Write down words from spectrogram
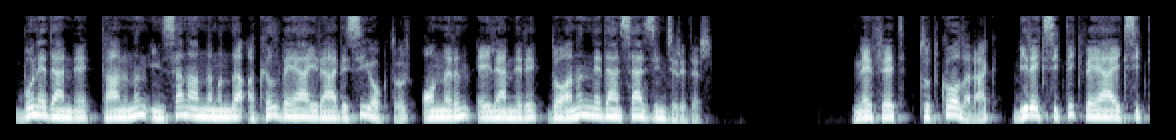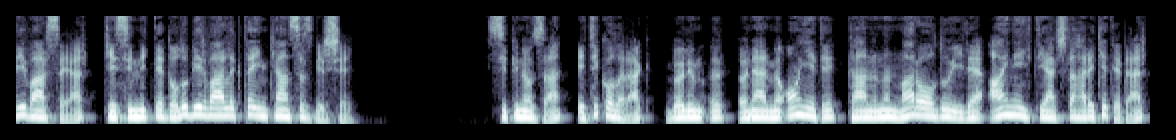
Bu nedenle, Tanrı'nın insan anlamında akıl veya iradesi yoktur, onların eylemleri, doğanın nedensel zinciridir. Nefret, tutku olarak, bir eksiklik veya eksikliği varsayar, kesinlikle dolu bir varlıkta imkansız bir şey. Spinoza, etik olarak, bölüm I, önerme 17, Tanrı'nın var olduğu ile aynı ihtiyaçla hareket eder,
